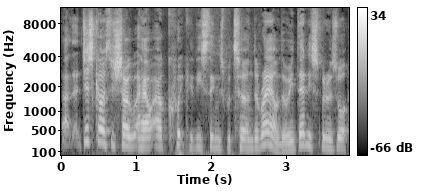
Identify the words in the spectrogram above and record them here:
That that just goes to show how, how quickly these things were turned around. I mean, Dennis Spooner as well.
